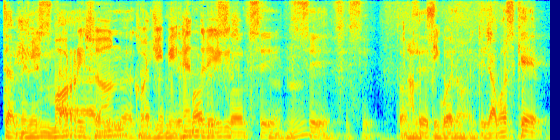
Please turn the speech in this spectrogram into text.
también Jim está Morrison, el con Jimi Hendrix. Sí, Ujú. sí, sí, sí. Al Entonces, bueno, los 27. digamos que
